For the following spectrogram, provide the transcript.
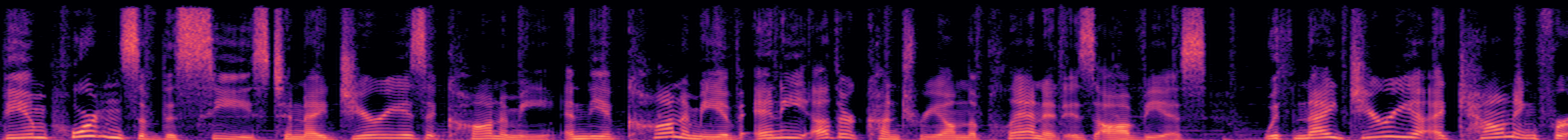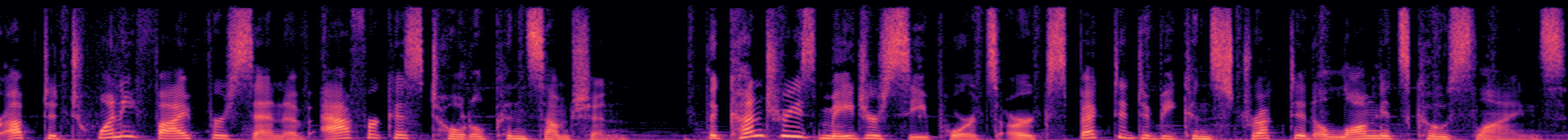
The importance of the seas to Nigeria's economy and the economy of any other country on the planet is obvious, with Nigeria accounting for up to 25% of Africa's total consumption. The country's major seaports are expected to be constructed along its coastlines.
